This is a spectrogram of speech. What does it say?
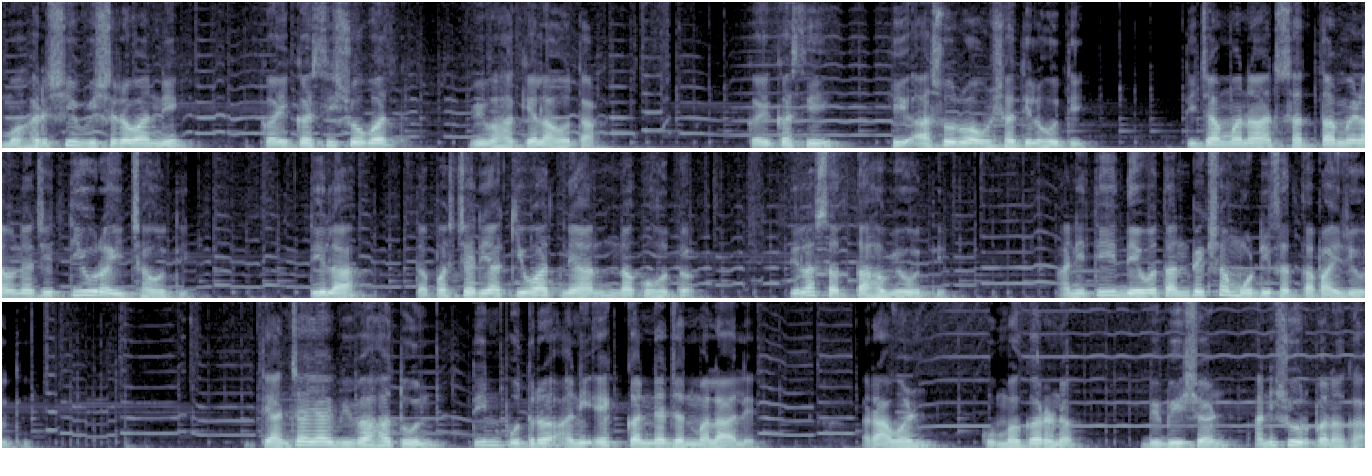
महर्षी विश्रवांनी कैकसीसोबत विवाह केला होता. कैकसी ही असुर वंशातील होती. तिच्या मनात सत्ता मिळवण्याची तीव्र इच्छा होती. तिला तपश्चर्या किंवा ज्ञान नको होतं. तिला सत्ता हवी होती आणि ती देवतांपेक्षा मोठी सत्ता पाहिजे होती. त्यांच्या या विवाहातून तीन पुत्र आणि एक कन्या जन्माला आले. रावण कुंभकर्ण बिभीषण आणि शूर्पणखा.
